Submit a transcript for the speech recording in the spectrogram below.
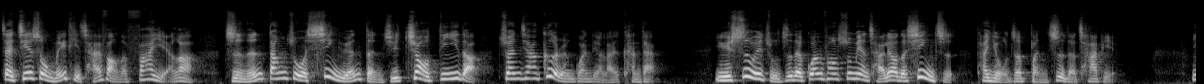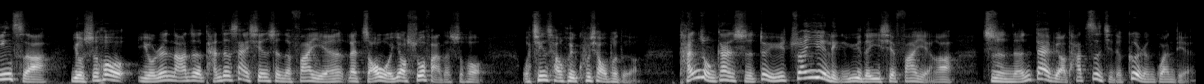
在接受媒体采访的发言啊。只能当做信源等级较低的专家个人观点来看待，与世卫组织的官方书面材料的性质，它有着本质的差别。因此啊，有时候有人拿着谭德赛先生的发言来找我要说法的时候，我经常会哭笑不得。谭总干事对于专业领域的一些发言啊，只能代表他自己的个人观点，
